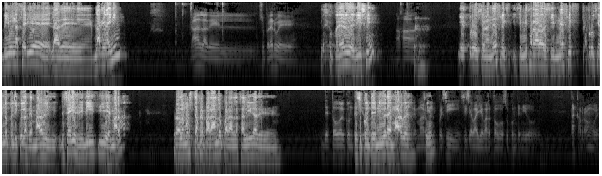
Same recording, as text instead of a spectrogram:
vi una serie, la de Black Lightning, Ah, la del superhéroe. el superhéroe de DC, Ajá. y es producción en Netflix. Y se me hizo raro decir Netflix está produciendo películas de Marvel, de series de DC y de Marvel, pero a lo mejor se está preparando para la salida de, De todo el de contenido. su contenido de Marvel. de Marvel. ¿sí? Pues sí, sí se va a llevar todo su contenido. Está cabrón, güey.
